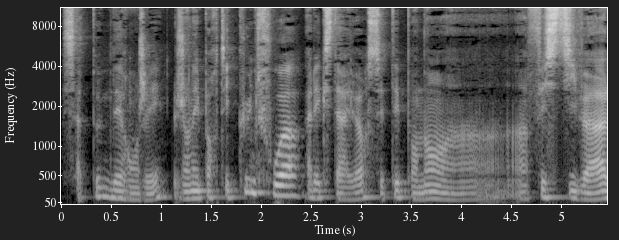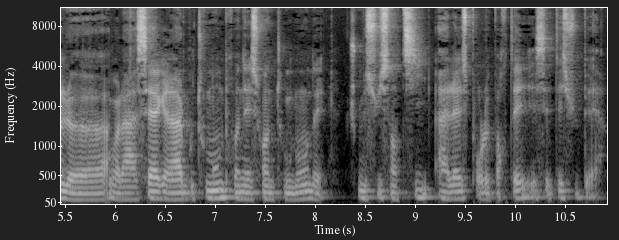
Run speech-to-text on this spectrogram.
ça peut me déranger. J'en ai porté qu'une fois à l'extérieur, c'était pendant un, festival, voilà, assez agréable où tout le monde prenait soin de tout le monde et je me suis senti à l'aise pour le porter et c'était super.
